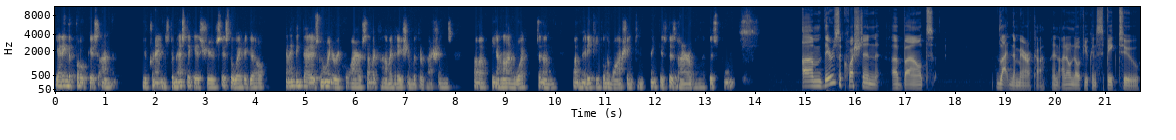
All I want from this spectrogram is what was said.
getting the focus on Ukraine's domestic issues is the way to go. And I think that is going to require some accommodation with the Russians uh, beyond what um, uh, many people in Washington think is desirable at this point. Um, there's a question about Latin America, and I don't know if you can speak to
